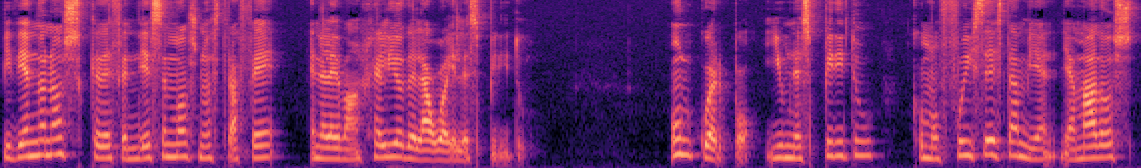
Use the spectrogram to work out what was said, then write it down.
pidiéndonos que defendiésemos nuestra fe en el Evangelio del agua y el Espíritu un cuerpo y un espíritu, como fuisteis también llamados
